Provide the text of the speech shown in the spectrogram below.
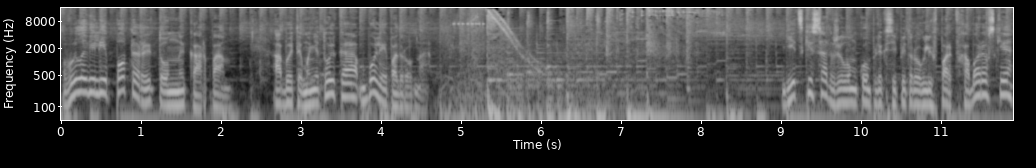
выловили полторы тонны карпа. Об этом и не только, более подробно – Детский сад в жилом комплексе «Петроглиф парк» в Хабаровске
